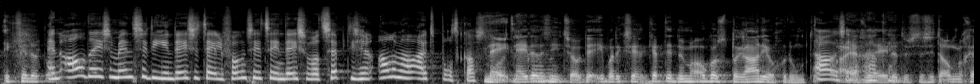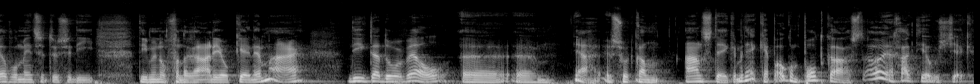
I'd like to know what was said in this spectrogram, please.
ik vind dat toch- En al deze mensen die in deze telefoon zitten, in deze WhatsApp, die zijn allemaal uit de podcast. Nee, nee, dat is niet zo. De, wat ik zeg, ik heb dit nummer ook al eens op de radio genoemd. Oh, een paar jaar geleden. Dus er zitten ook nog heel veel mensen tussen die, die me nog van de radio kennen. Maar die ik daardoor wel eh, ehm, ja, een soort kan aansteken. Maar nee, ik heb ook een podcast. Oh ja, dan ga ik die ook eens checken.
